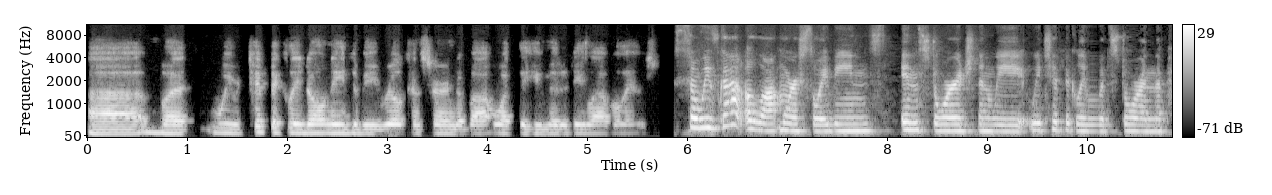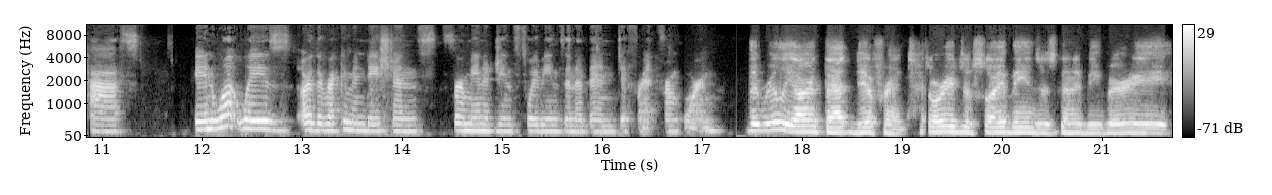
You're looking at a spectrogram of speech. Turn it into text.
uh, but we typically don't need to be real concerned about what the humidity level is. So we've got a lot more soybeans in storage than we we typically would store in the past. In what ways are the recommendations for managing soybeans in a bin different from corn? They really aren't that different. Storage of soybeans is going to be very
